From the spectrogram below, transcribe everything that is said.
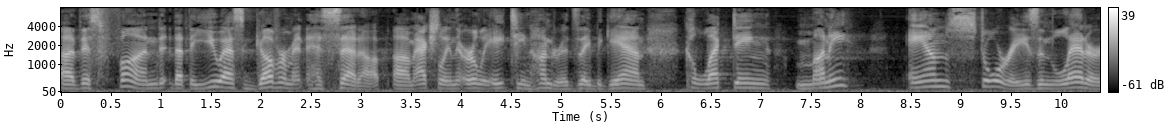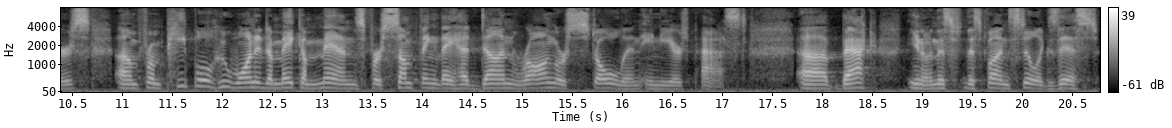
uh, this fund that the U.S. government has set up. Um, actually, in the early 1800s, they began collecting money and stories and letters um, from people who wanted to make amends for something they had done wrong or stolen in years past. Uh, back, you know, and this, this fund still exists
